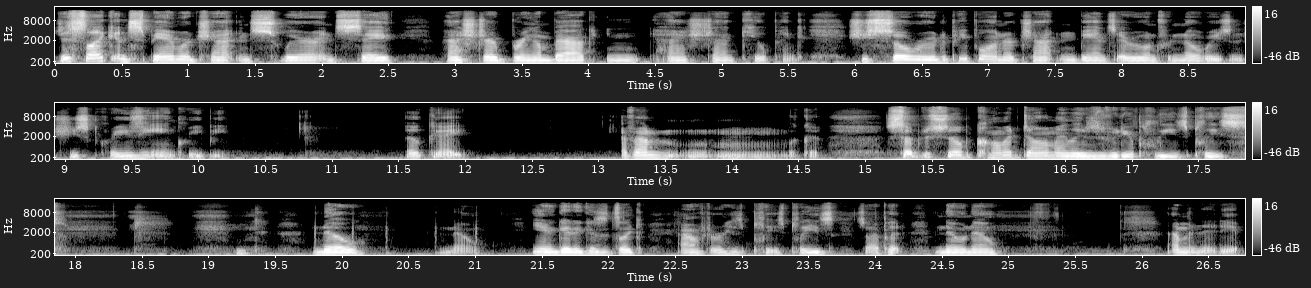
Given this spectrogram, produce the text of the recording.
Dislike and spam her chat and swear and say hashtag bring them back and hashtag kill pink. She's so rude to people in her chat and bans everyone for no reason. She's crazy and creepy. Okay. I found mm, okay. Sub to sub, comment down on my latest video, please, please. No, no. You don't get it because it's like after his please, please. So I put no, no. I'm an idiot.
